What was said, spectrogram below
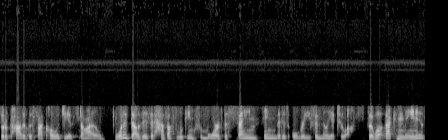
sort of part of the psychology of style. What it does is it has us looking for more of the same thing that is already familiar to us. So, what that can mean is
